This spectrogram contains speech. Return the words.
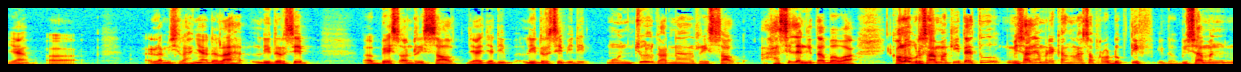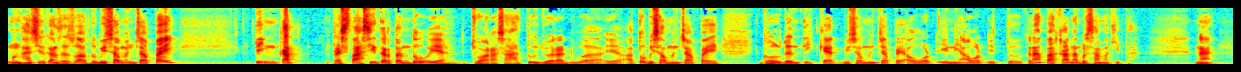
ya. Uh, dalam istilahnya adalah leadership uh, based on result, ya. Jadi leadership ini muncul karena result, hasil yang kita bawa. Kalau bersama kita itu, misalnya mereka ngerasa produktif, gitu, bisa menghasilkan sesuatu, bisa mencapai tingkat prestasi tertentu ya. Juara satu juara dua ya. Atau bisa mencapai golden ticket bisa mencapai award ini award itu. Kenapa? Karena bersama kita. Nah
